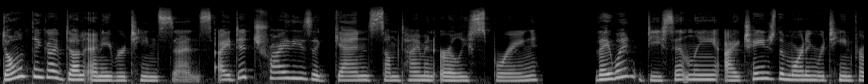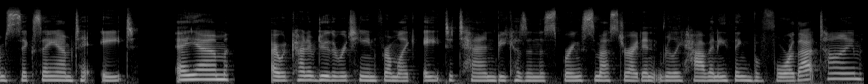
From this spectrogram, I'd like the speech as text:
don't think I've done any routine since. I did try these again sometime in early spring. They went decently. I changed the morning routine from 6 a.m. to 8 a.m. I would kind of do the routine from like 8 to 10 because in the spring semester I didn't really have anything before that time.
